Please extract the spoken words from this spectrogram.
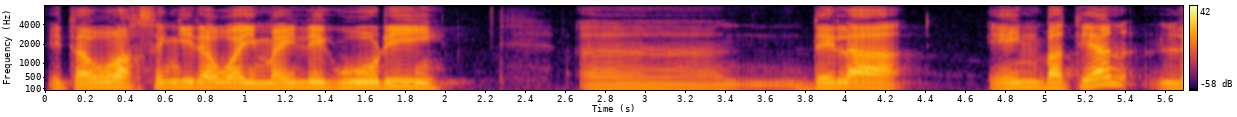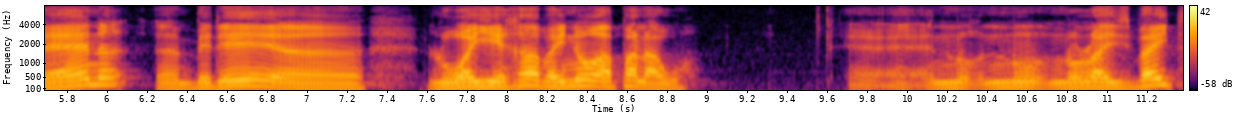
eta horak zen gira guai mailegu hori dela egin batean, lehen bere uh, loaiera baino apalau. Eh, nola izbait,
